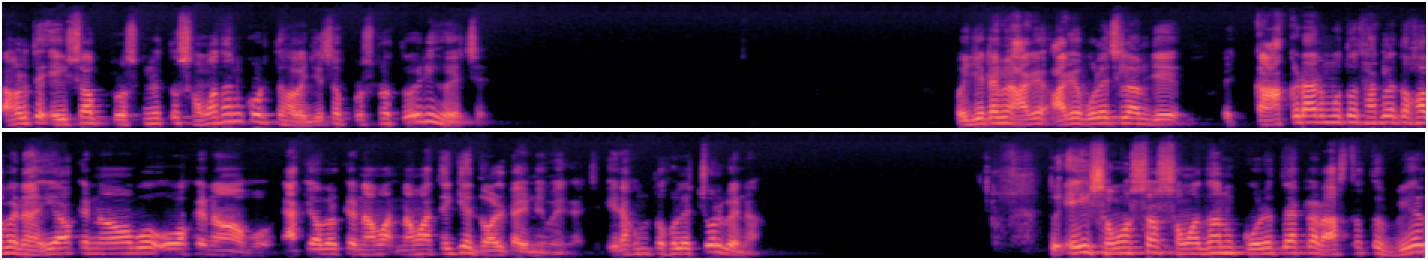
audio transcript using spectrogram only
তাহলে তো এইসব প্রশ্নের তো সমাধান করতে হবে, যেসব প্রশ্ন তৈরি হয়েছে। ওই যেটা আমি আগে আগে বলেছিলাম যে কাঁকড়ার মতো থাকলে তো হবে না, এ ওকে নামাবো, ও ওকে নামাবো, একে অপরকে নামা, নামাতে গিয়ে দলটাই নেমে গেছে। এরকম তো হলে চলবে না। তো এই সমস্যার সমাধান করে তো একটা রাস্তা তো বের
